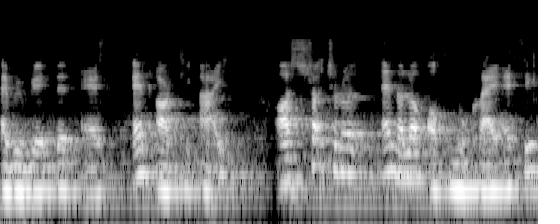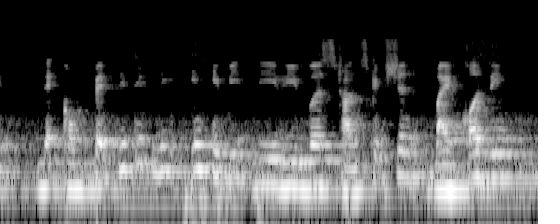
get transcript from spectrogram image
abbreviated as NRTIs, are structural analog of nucleic acid that competitively inhibit the reverse transcription by causing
